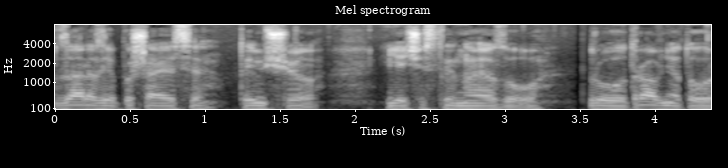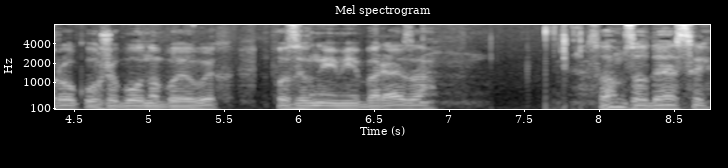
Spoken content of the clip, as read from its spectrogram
Зараз я пишаюся тим, що є частиною Азова. 2 травня того року вже був на бойових. Позивний мій Береза, сам з Одеси.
